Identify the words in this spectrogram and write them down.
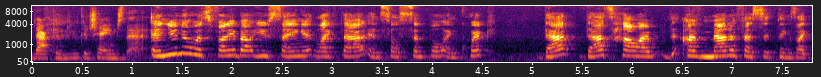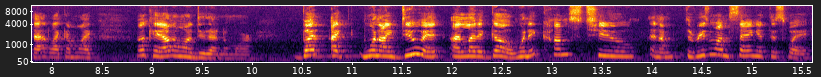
That can you could change that. And you know what's funny about you saying it like that and so simple and quick? That that's how I I've manifested things like that. Like I'm like, okay, I don't want to do that no more. But I when I do it, I let it go. When it comes to and I'm, the reason why I'm saying it this way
